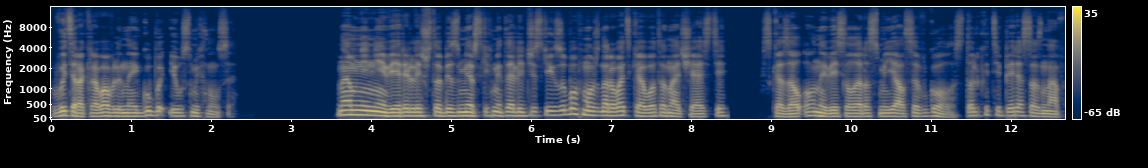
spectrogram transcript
вытер окровавленные губы и усмехнулся. «Нам мне не верили, что без мерзких металлических зубов можно рвать кого-то на части», — сказал он и весело рассмеялся в голос, только теперь осознав,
